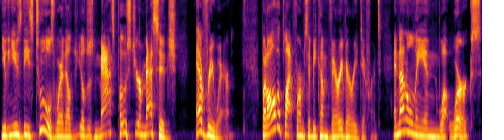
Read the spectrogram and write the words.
You can use these tools where they'll, you'll just mass post your message everywhere. But all the platforms have become very, very different. And not only in what works,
